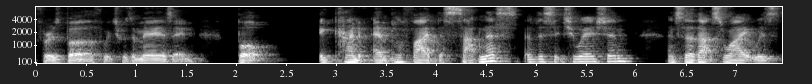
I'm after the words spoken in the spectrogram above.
for us both, which was amazing. But it kind of amplified the sadness of the situation. And so that's why it was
